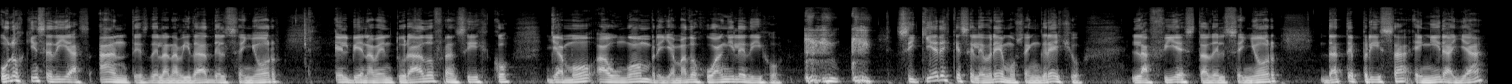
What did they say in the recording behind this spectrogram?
unos 15 días antes de la Navidad del Señor, el bienaventurado Francisco llamó a un hombre llamado Juan y le dijo, si quieres que celebremos en Grecho la fiesta del Señor, date prisa en ir allá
